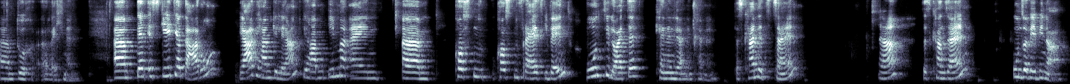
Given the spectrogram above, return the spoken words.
ähm, durchrechnen. Ähm, denn es geht ja darum, ja, wir haben gelernt, wir haben immer ein ähm, kosten, kostenfreies Event, wo uns die Leute kennenlernen können. Das kann jetzt sein, ja, das kann sein, unser Webinar.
